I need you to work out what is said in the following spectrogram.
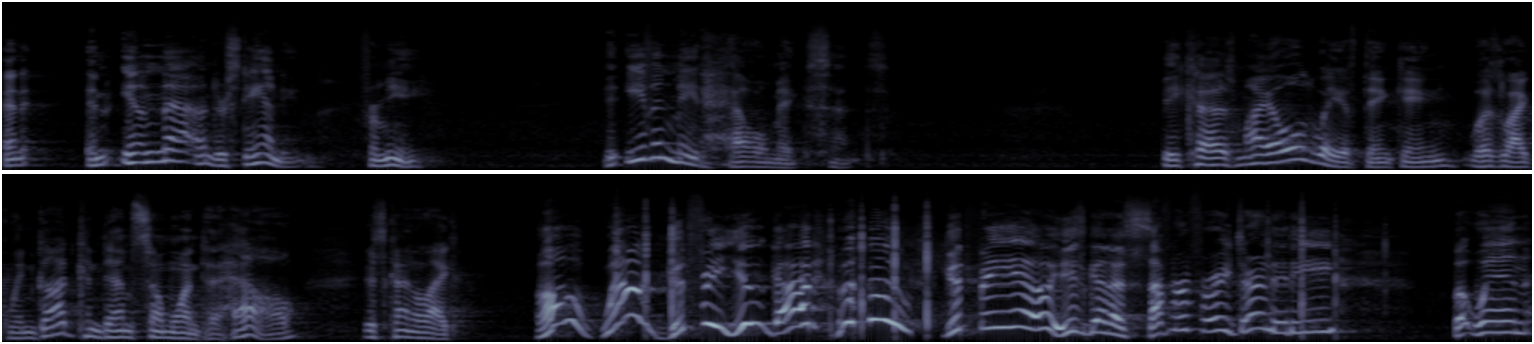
And, and in that understanding, for me, it even made hell make sense. Because my old way of thinking was like when God condemns someone to hell, it's kind of like, oh, well, good for you, God. good for you. He's going to suffer for eternity. But when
